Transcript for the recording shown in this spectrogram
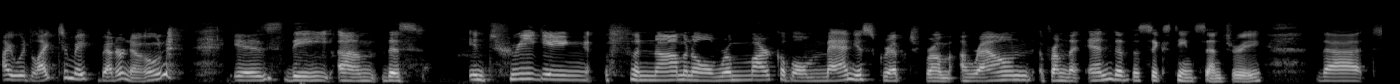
I would like to make better known is the um, this intriguing, phenomenal, remarkable manuscript from around from the end of the 16th century that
